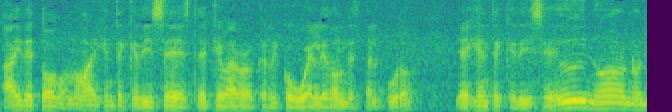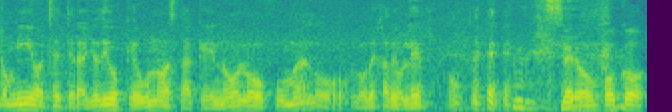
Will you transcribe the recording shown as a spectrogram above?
hay de todo, ¿no? Hay gente que dice, este, qué bárbaro, qué rico huele, ¿dónde está el puro? Y hay gente que dice, uy, no, no es lo mío, etcétera. Yo digo que uno hasta que no lo fuma, lo, lo deja de oler, ¿no? Pero un poco,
